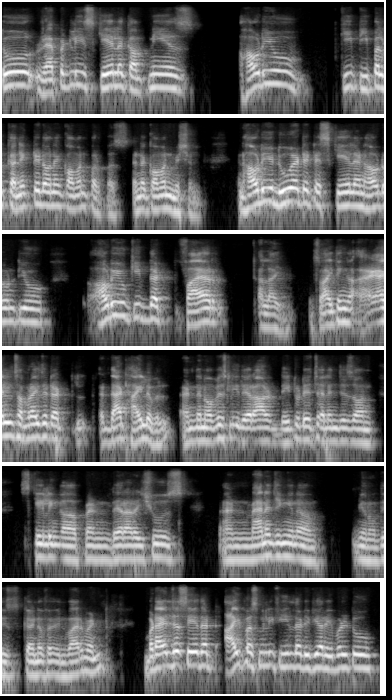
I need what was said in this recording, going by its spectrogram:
to rapidly scale a company is how do you keep people connected on a common purpose and a common mission and how do you do it at a scale and how don't you how do you keep that fire alive? So i think i'll summarize it at, at that high level. And then obviously there are day-to-day challenges on scaling up and there are issues and managing in a you know this kind of environment. But i'll just say that i personally feel that if you are able to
